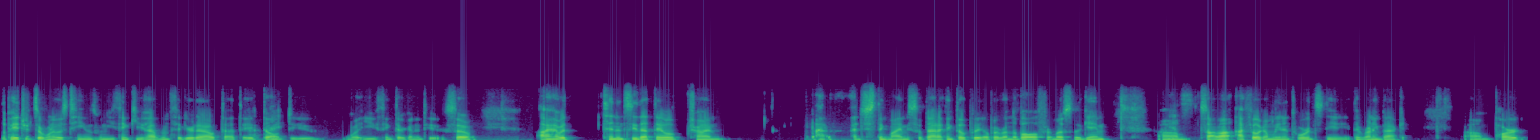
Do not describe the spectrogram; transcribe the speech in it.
the Patriots are one of those teams when you think you have them figured out that they don't right. do what you think they're going to do. So I have a tendency that they'll try and. I, I just think Miami's so bad. I think they'll be able to run the ball for most of the game. Um, yes. So I'm, i feel like I'm leaning towards the the running back um, part,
